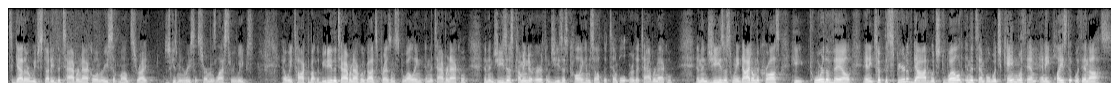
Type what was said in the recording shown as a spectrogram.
Together, we've studied the tabernacle in recent months, right? Excuse me, in recent sermons, last three weeks. and we talked about the beauty of the tabernacle, God's presence dwelling in the tabernacle, and then Jesus coming to earth and Jesus calling himself the temple or the tabernacle. And then Jesus, when he died on the cross, he tore the veil and he took the Spirit of God, which dwelled in the temple, which came with him, and he placed it within us.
